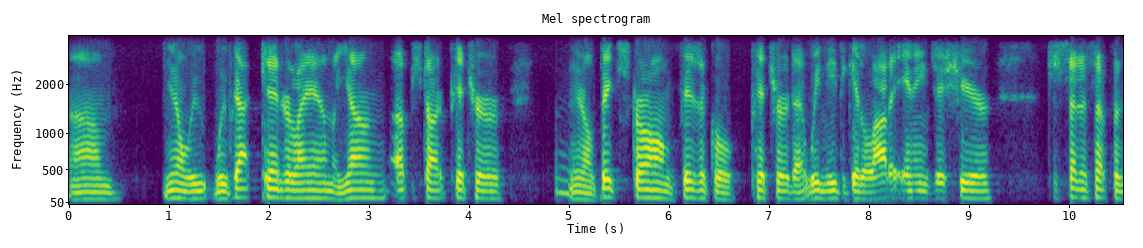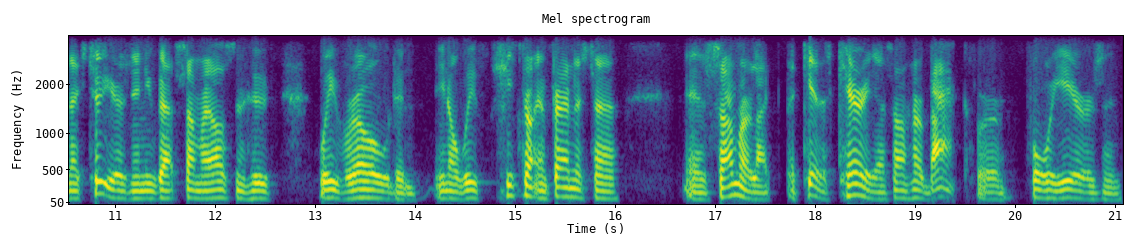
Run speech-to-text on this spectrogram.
um, you know, we we've got Kandra Lamb, a young upstart pitcher, you know, big, strong, physical pitcher that we need to get a lot of innings this year to set us up for the next two years. And then you've got Summer Ellyson who we've rode, and you know, we've she's in fairness to in summer, like the kid has carried us on her back for four years, and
